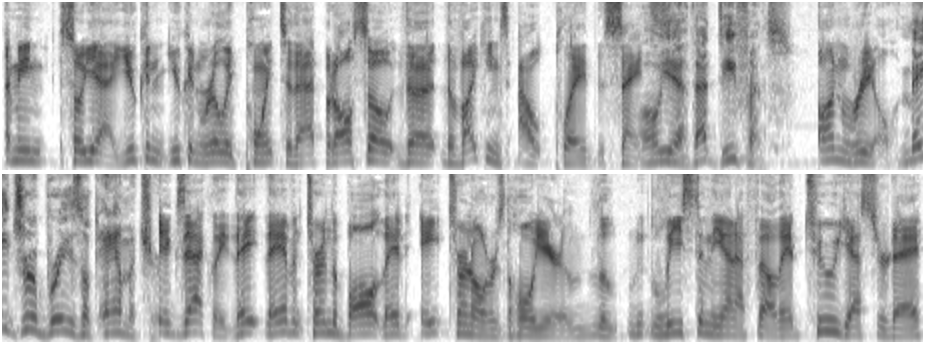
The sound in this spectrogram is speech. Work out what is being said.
I mean, so yeah, you can you can really point to that, but also the the Vikings outplayed the Saints. Oh yeah, that defense unreal. made Drew Brees look amateur. Exactly. They they haven't turned the ball. They had eight turnovers the whole year, the least in the NFL. They had two yesterday.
